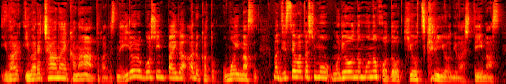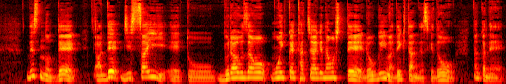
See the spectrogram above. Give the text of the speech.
言われ言われちゃわないかなとかですねいろいろご心配があるかと思います、まあ、実際私も無料のものほど気をつけるようにはしています。ですのであで実際、えーと、ブラウザをもう一回立ち上げ直してログインはできたんですけどなんかね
